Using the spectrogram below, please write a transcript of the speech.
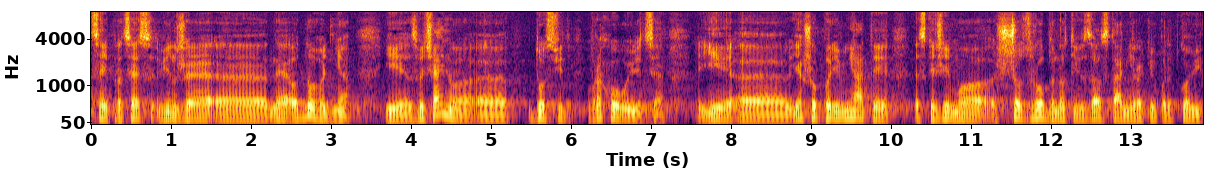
Цей процес він же е, не одного дня, і звичайно, е, досвід враховується. І е, якщо порівняти, скажімо, що зроблено тих за останні роки в податковій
